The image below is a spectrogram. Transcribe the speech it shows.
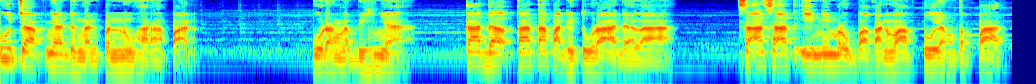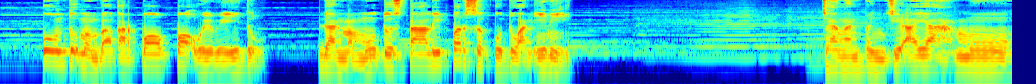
Ucapnya dengan penuh harapan. Kurang lebihnya Kata, kata Pak Ditura adalah Saat-saat ini merupakan waktu yang tepat Untuk membakar popok WW itu Dan memutus tali persekutuan ini. Jangan benci ayahmu.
